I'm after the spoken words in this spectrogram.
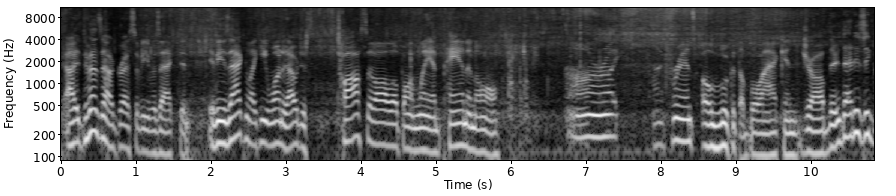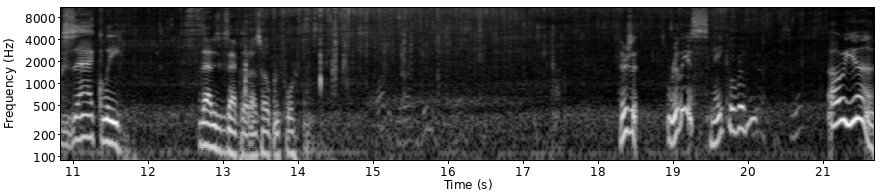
It depends how aggressive he was acting. If he was acting like he wanted, I would just toss it all up on land, pan and all. All right, my friends. Oh, look at the blackened job there. That is exactly, that is exactly what I was hoping for. There's a really a snake over there. Oh yeah,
